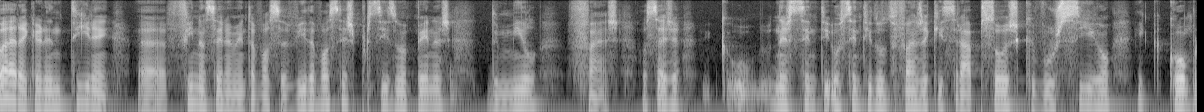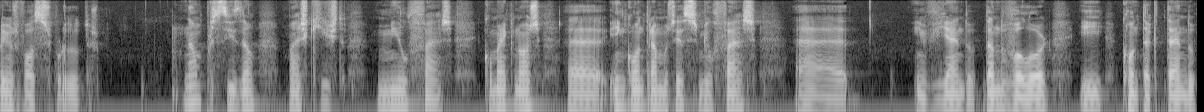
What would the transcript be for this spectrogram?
para garantirem uh, financeiramente a vossa vida, vocês precisam apenas de mil fãs. Ou seja, neste sentido, o sentido de fãs aqui será pessoas que vos sigam e que comprem os vossos produtos. Não precisam mais que isto. Mil fãs. Como é que nós uh, encontramos esses mil fãs? Uh, enviando, dando valor e contactando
